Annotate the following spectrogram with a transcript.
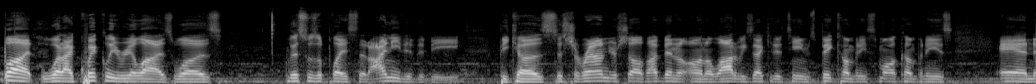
but what I quickly realized was this was a place that I needed to be because to surround yourself, I've been on a lot of executive teams, big companies, small companies, and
